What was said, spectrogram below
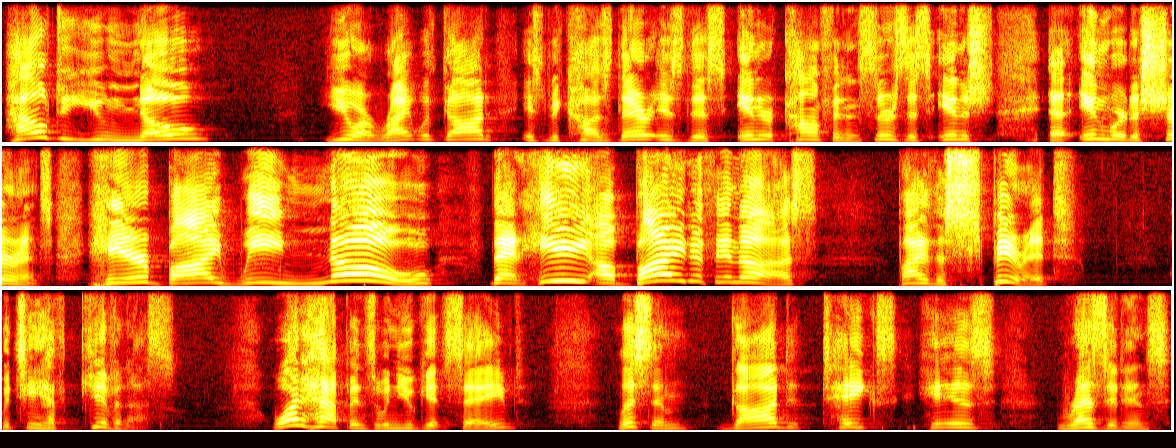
How do you know you are right with God? Is because there is this inner confidence, there's this in, uh, inward assurance. Hereby we know that He abideth in us by the Spirit which He hath given us. What happens when you get saved? Listen, God takes His residence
